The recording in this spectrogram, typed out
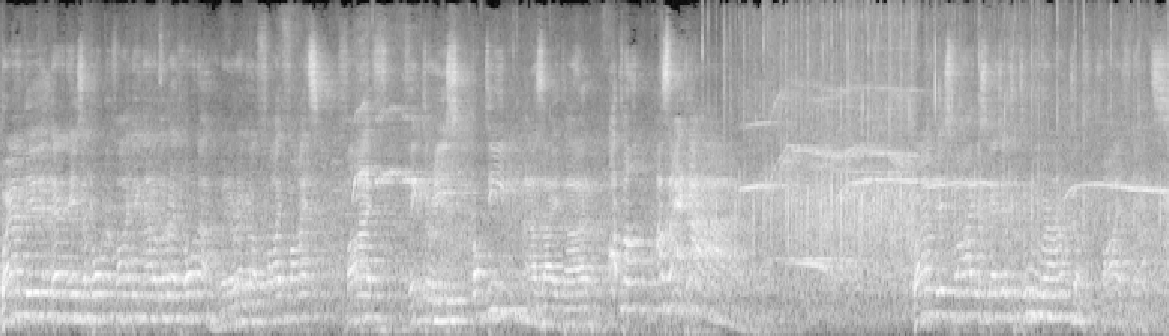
When then his opponent fighting out of the red corner with a record of 5 fights, 5 victories from Team Azaitar, Ottman Azaitar. Well, this fight is scheduled for two rounds of five minutes.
